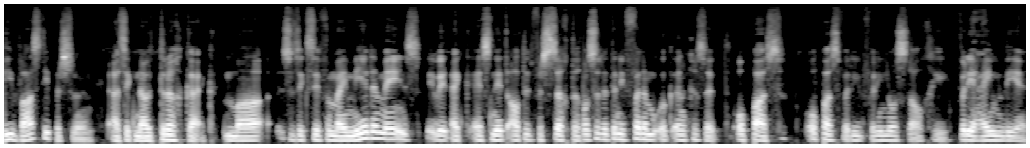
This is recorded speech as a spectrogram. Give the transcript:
wie was die persoon as ek nou terugkyk. Maar soos ek sê vir my medemens, jy weet ek is net altyd versigtig. Ons het dit in die film ook ingesit. Oppas, oppas vir die vir die nostalgie, vir die heimwee.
